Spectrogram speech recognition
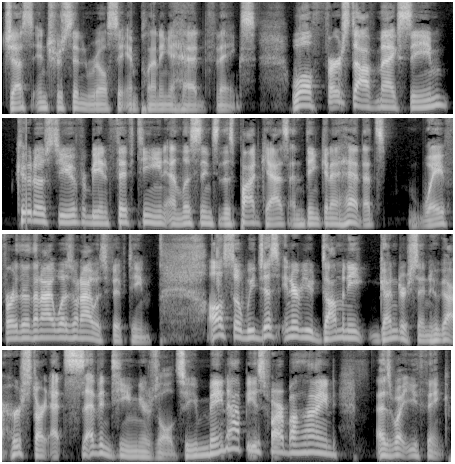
just interested in real estate and planning ahead. Thanks. Well, first off, Maxime, kudos to you for being 15 and listening to this podcast and thinking ahead. That's way further than I was when I was 15. Also, we just interviewed Dominique Gunderson, who got her start at 17 years old. So you may not be as far behind as what you think.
